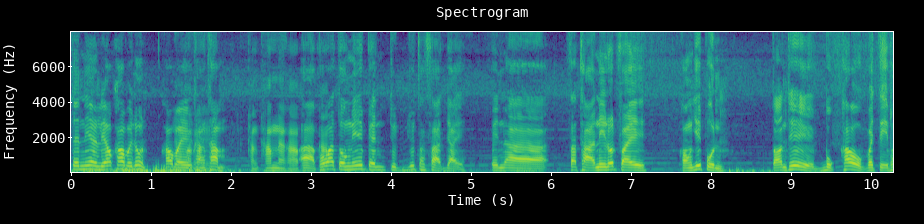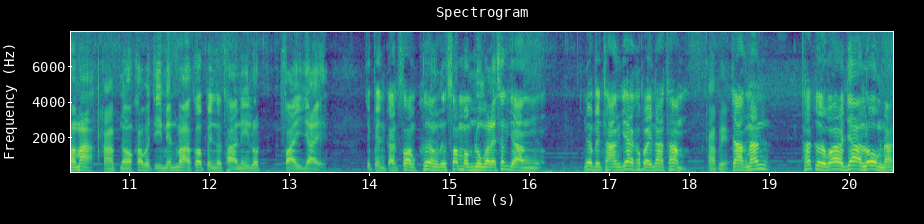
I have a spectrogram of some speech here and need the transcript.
เส้นนี้เลี้ยวเข้าไปนู่นเข้าไปเข้าไปทางถ้ำ ทางถ้ำนะครับอ่าเพราะว่าตรงนี้เป็นจุดยุทธศาสตร์ใหญ่ เป็นอ่าสถานีรถไฟ ของญี่ปุ่น ตอนที่บุกเข้าไปตีพม่าครับ เนาะเข้าไปตีเมียนมาก็เป็นสถานีรถไฟใหญ่ จะเป็นการซ่อมเครื่องหรือซ่อมบำรุงอะไรสักอย่างเนี่ยเป็นทางแยกเข้าไปหน้าถ้ำครับพี่จากนั้นถ้าเกิดว่าหญ้าโล่งนะ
